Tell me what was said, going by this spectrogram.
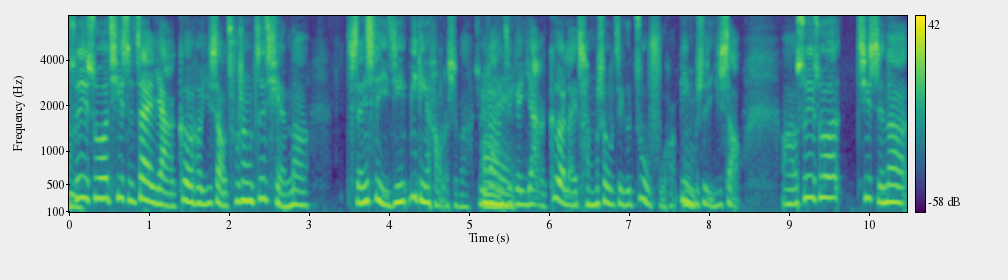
所以说，其实，在雅各和以扫出生之前呢，神是已经预定好了是吧？就让这个雅各来承受这个祝福哈，并不是以扫啊。所以说。其实呢，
